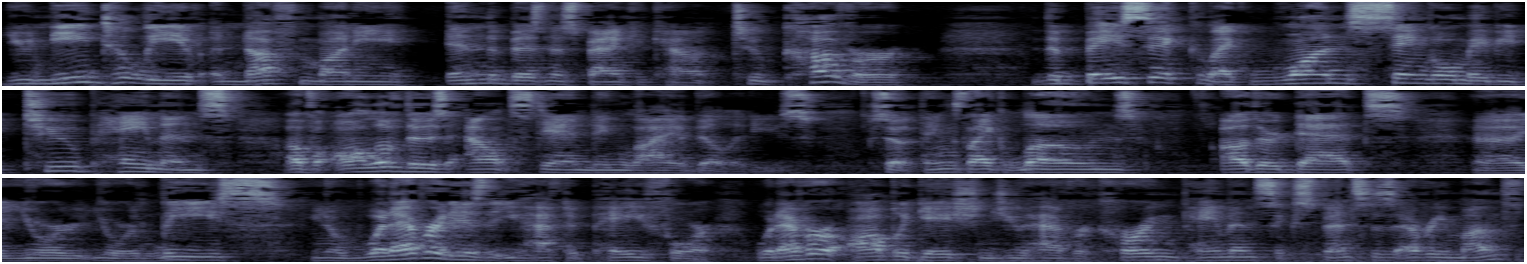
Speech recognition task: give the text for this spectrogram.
you need to leave enough money in the business bank account to cover the basic, like one single, maybe two payments of all of those outstanding liabilities. So things like loans, other debts, uh, your your lease, you know, whatever it is that you have to pay for, whatever obligations you have, recurring payments, expenses every month,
